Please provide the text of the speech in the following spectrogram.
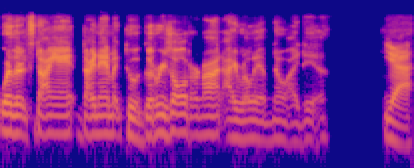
Whether it's dy- dynamic to a good result or not, I really have no idea. Yeah.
